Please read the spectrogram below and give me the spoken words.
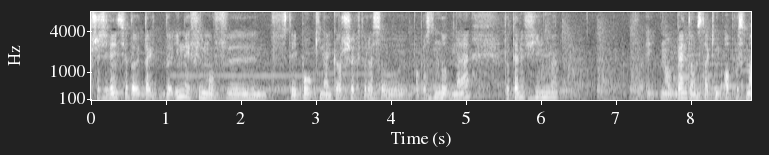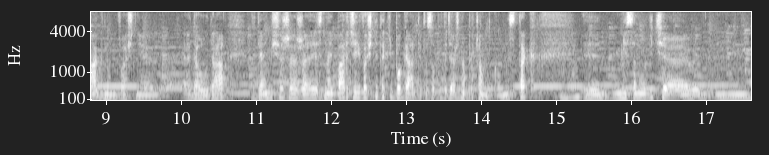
przeciwieństwie do, do, do innych filmów y, z tej półki najgorszych, które są po prostu nudne, to ten film no, będąc takim opus magnum właśnie Eda Uda, wydaje mi się, że, że jest najbardziej właśnie taki bogaty, to co powiedziałeś na początku. On jest tak y, niesamowicie mm,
